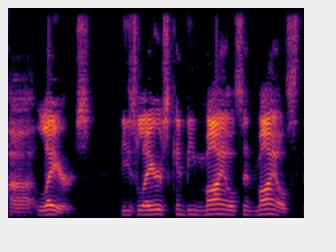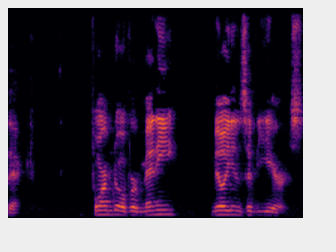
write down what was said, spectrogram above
uh, layers these layers can be miles and miles thick, formed over many millions of years.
